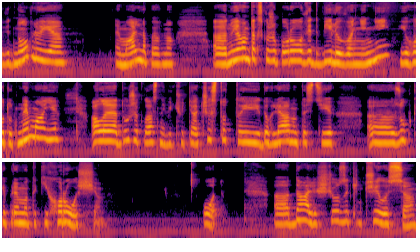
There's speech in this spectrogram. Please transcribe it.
відновлює емаль, напевно. Е, Ну, я вам так скажу, про відбілювання ні, його тут немає, але дуже класне відчуття чистоти, доглянутості. Е, Зубки прямо такі хороші. От. Е, Далі, що закінчилося?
